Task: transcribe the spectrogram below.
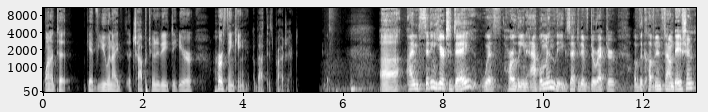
wanted to give you and I an opportunity to hear her thinking about this project. Uh, I'm sitting here today with Harlene Appelman, the executive director of the Covenant Foundation.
